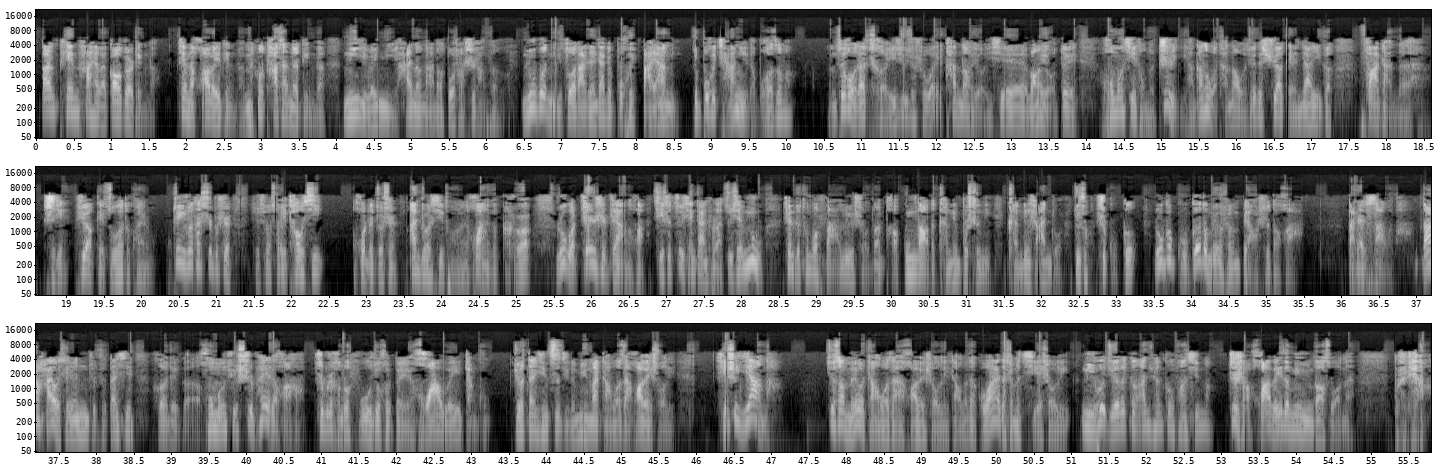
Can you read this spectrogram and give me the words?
当然，天塌下来高个顶着，现在华为顶着，没有他在那顶着，你以为你还能拿到多少市场份额？如果你做大，人家就不会打压你，就不会卡你的脖子吗？嗯，最后我再扯一句，就是我也看到有一些网友对鸿蒙系统的质疑啊。刚才我谈到，我觉得需要给人家一个发展的时间，需要给足够的宽容。至于说它是不是就说所谓抄袭，或者就是安卓系统换了个壳，如果真是这样的话，其实最先站出来、最先怒，甚至通过法律手段讨公道的，肯定不是你，肯定是安卓，就说是谷歌。如果谷歌都没有什么表示的话。大家就散了吧。当然，还有些人就是担心和这个鸿蒙去适配的话，哈，是不是很多服务就会被华为掌控？就是担心自己的命脉掌握在华为手里。其实一样的，就算没有掌握在华为手里，掌握在国外的什么企业手里，你会觉得更安全、更放心吗？至少华为的命运告诉我们，不是这样。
